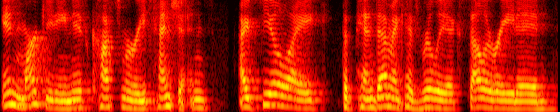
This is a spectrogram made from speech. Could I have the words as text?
in marketing is customer retention. I feel like the pandemic has really accelerated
